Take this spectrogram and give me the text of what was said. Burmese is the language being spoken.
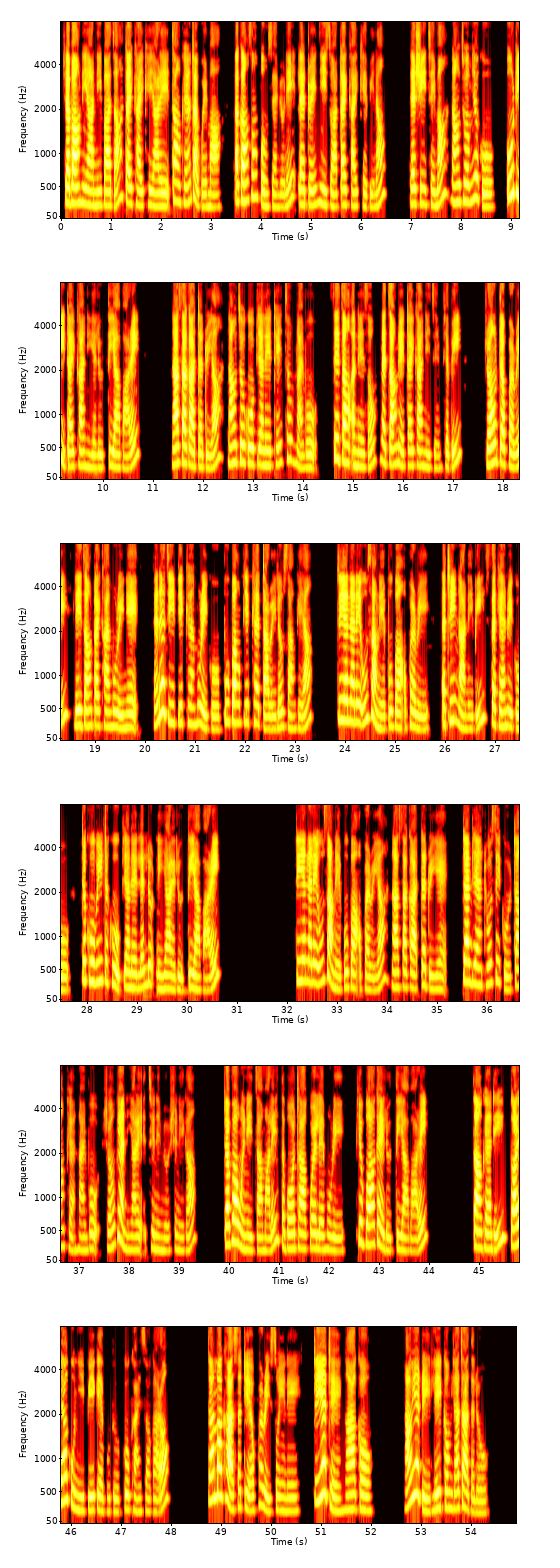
ရပ်ပေါင်း200နီးပါးကြာတိုက်ခိုက်ခဲ့ရတဲ့တောင်ခမ်းတိုက်ပွဲမှာအကောင်းဆုံးပုံစံမျိုးနဲ့လက်တွဲညီစွာတိုက်ခိုက်ခဲ့ပြီးနောက်လက်ရှိအချိန်မှာနောင်ကျော်မြို့ကို ဦးတီတိုက်ခိုက်နေရလို့သိရပါတယ်။နာဆာကတပ်တွေဟာနောင်ကျုပ်ကိုပြန်လည်ထိန်းချုပ်နိုင်ဖို့စစ်ကြောင်းအနည်းဆုံးနှစ်ကြောင်းနဲ့တိုက်ခိုက်နေခြင်းဖြစ်ပြီးဒရုန်းတပ်ဖွဲ့တွေလေကြောင်းတိုက်ခိုက်မှုတွေနဲ့လက်နက်ကြီးပစ်ခတ်မှုတွေကိုပူးပေါင်းပစ်ခတ်တာတွေလှုံ့ဆော်ခဲ့ရာ TNL ဦးဆောင်တဲ့ပူးပေါင်းအဖွဲ့တွေအထိနာနေပြီးစက္ကန့်တွေကိုတစ်ခုပြီးတစ်ခုပြန်လည်လက်လွတ်နေရတယ်လို့သိရပါတယ်။ TNL ဦးဆောင်တဲ့ပူးပေါင်းအဖွဲ့တွေဟာနာဆာကတပ်တွေရဲ့ တံပြန်ထိုးစစ်ကိုတောင်းခံနိုင်ဖို့ရုန်းကန်နေရတဲ့အခြေအနေမျိုးရှိနေကတပ်ဖွဲ့ဝင်တွေကြားမှာလည်းသဘောထားကွဲလွဲမှုတွေဖြစ်ပွားခဲ့လို့သိရပါတယ်။တောင်ခန်းတီသွားရောက်ကူညီပေးခဲ့ဘူးသူကိုခိုင်စောကတော့တမခ17အဖွဲ့တွေဆိုရင်လေတရက်တည်း9ကုန်းနောက်ရက်တွေ4ကုန်းရကြတယ်လို့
